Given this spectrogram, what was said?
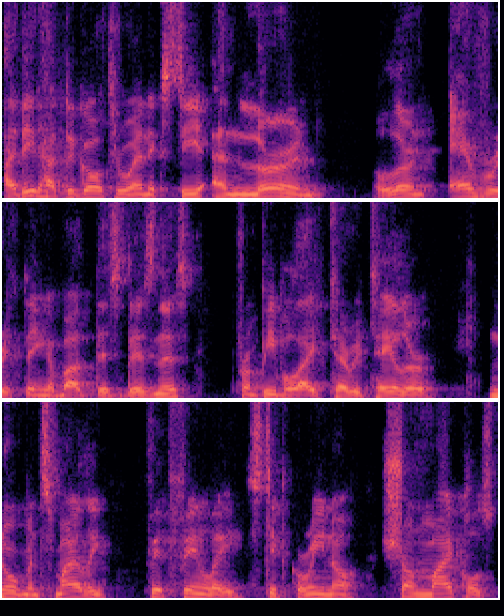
I did have to go through NXT and learn learn everything about this business from people like Terry Taylor, Norman Smiley, Fit Finlay, Steve Corino, Shawn Michaels,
